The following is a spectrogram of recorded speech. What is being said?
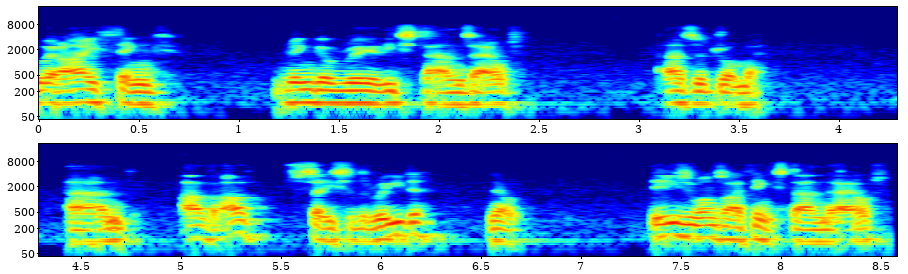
where I think Ringo really stands out as a drummer. And I'll, I'll say to the reader, you know, these ones I think stand out.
